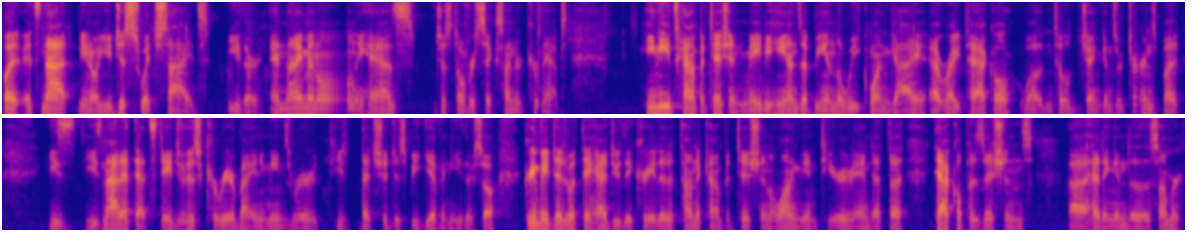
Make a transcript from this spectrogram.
but it's not. You know, you just switch sides either. And Nijman only has just over 600 snaps he needs competition. Maybe he ends up being the week one guy at right tackle well until Jenkins returns, but he's he's not at that stage of his career by any means where he that should just be given either. So Green Bay did what they had to. They created a ton of competition along the interior and at the tackle positions uh, heading into the summer.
